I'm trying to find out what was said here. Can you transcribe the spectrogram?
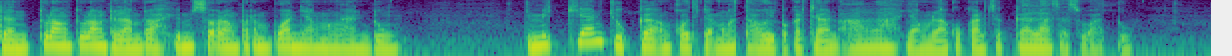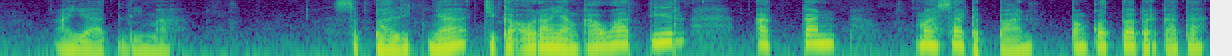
dan tulang-tulang dalam rahim seorang perempuan yang mengandung. Demikian juga engkau tidak mengetahui pekerjaan Allah yang melakukan segala sesuatu. Ayat 5 Sebaliknya, jika orang yang khawatir akan masa depan, pengkhotbah berkata,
